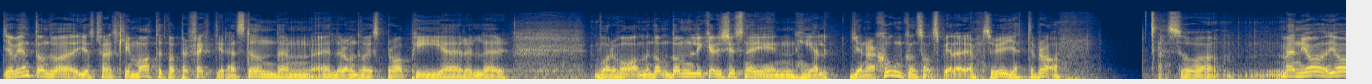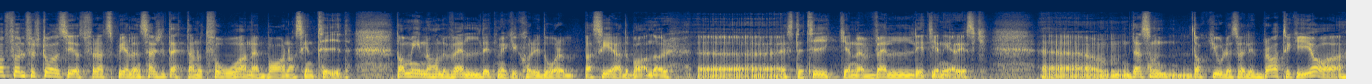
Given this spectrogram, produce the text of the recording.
jag vet inte om det var just för att klimatet var perfekt i den stunden eller om det var just bra PR eller vad det var. Men de, de lyckades ju snöa in en hel generation konsolspelare. Så det är jättebra. Så, men jag, jag har full förståelse just för att spelen, särskilt ettan och tvåan, är barn av sin tid. De innehåller väldigt mycket korridorbaserade banor. Uh, estetiken är väldigt generisk. Uh, det som dock gjordes väldigt bra tycker jag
